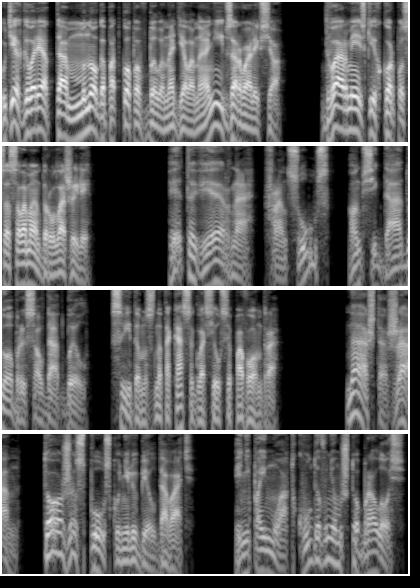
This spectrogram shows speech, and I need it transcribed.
У тех, говорят, там много подкопов было наделано, они и взорвали все. Два армейских корпуса Саламандр уложили. «Это верно. Француз, он всегда добрый солдат был», — с видом знатока согласился Павондра. «Наш-то, Жан, тоже спуску не любил давать. И не пойму, откуда в нем что бралось.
